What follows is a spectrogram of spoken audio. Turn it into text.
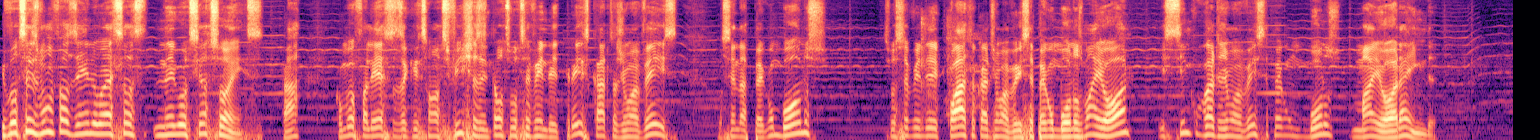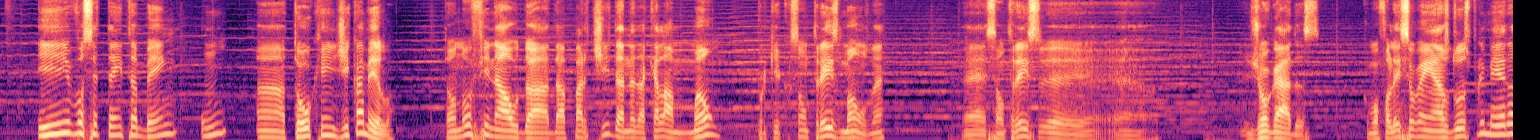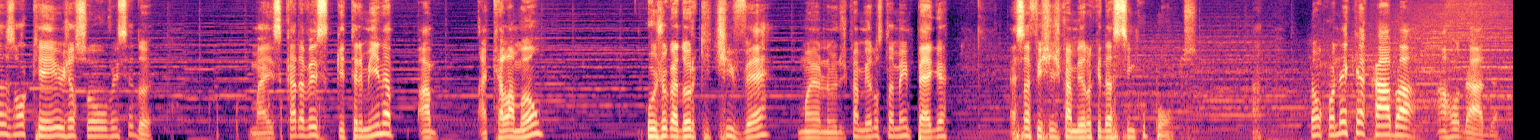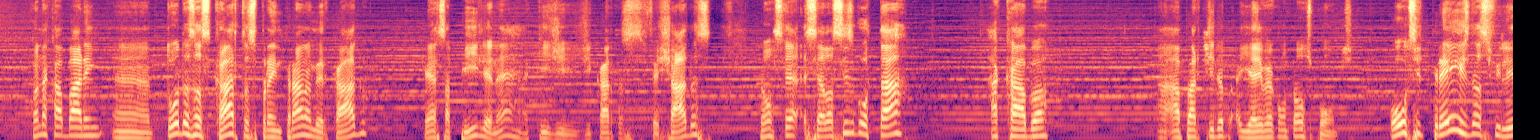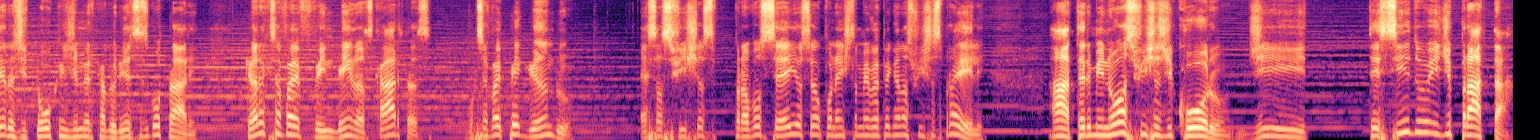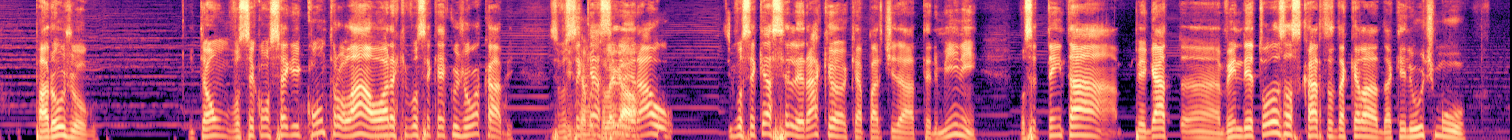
E vocês vão fazendo essas negociações, tá? Como eu falei, essas aqui são as fichas, então se você vender três cartas de uma vez, você ainda pega um bônus. Se você vender quatro cartas de uma vez, você pega um bônus maior. E cinco cartas de uma vez, você pega um bônus maior ainda. E você tem também um uh, token de camelo. Então no final da, da partida, né, daquela mão, porque são três mãos, né? É, são três é, é, jogadas. Como eu falei, se eu ganhar as duas primeiras, ok, eu já sou o vencedor. Mas cada vez que termina a, aquela mão, o jogador que tiver o maior número de camelos também pega essa ficha de camelo que dá 5 pontos. Tá? Então, quando é que acaba a rodada? Quando acabarem é, todas as cartas para entrar no mercado, que é essa pilha né, aqui de, de cartas fechadas. Então, se, se ela se esgotar, acaba a, a partida e aí vai contar os pontos. Ou se três das fileiras de tokens de mercadoria se esgotarem. Que hora que você vai vendendo as cartas, você vai pegando essas fichas para você e o seu oponente também vai pegando as fichas para ele. Ah, terminou as fichas de couro, de tecido e de prata. Parou o jogo. Então você consegue controlar a hora que você quer que o jogo acabe. Se você Isso é quer é acelerar legal. o, se você quer acelerar que a, que a partida termine, você tenta pegar, uh, vender todas as cartas daquela, daquele último,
